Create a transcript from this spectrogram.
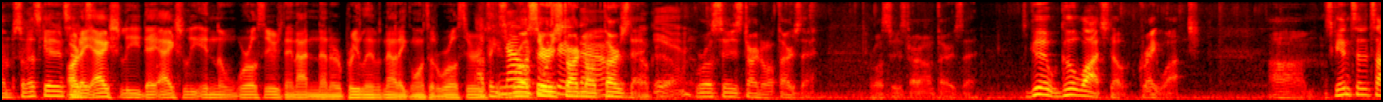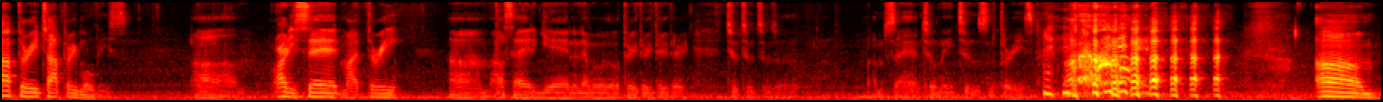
Um, so let's get into. Are they actually? They actually in the World Series? They're not in none of the prelims now. They going to the World Series. I think it's No, World it's World Series Series starting on now. Thursday. Yeah. World Series starting on Thursday. World Series starting on Thursday. It's good. Good watch though. Great watch. Um, let's get into the top three. Top three movies. Um, already said my three. Um, I'll say it again, and then we'll go three, three, three, three, two, two, two, two. I'm saying too many twos and threes. um,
